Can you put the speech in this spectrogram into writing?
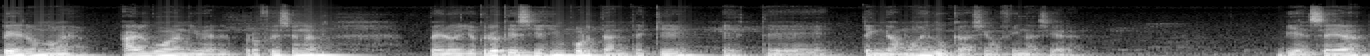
pero no es algo a nivel profesional. Pero yo creo que sí es importante que este, tengamos educación financiera. Bien sea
